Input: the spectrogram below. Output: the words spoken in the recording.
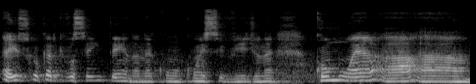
é isso que eu quero que você entenda né, com, com esse vídeo. Né? Como é a, a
